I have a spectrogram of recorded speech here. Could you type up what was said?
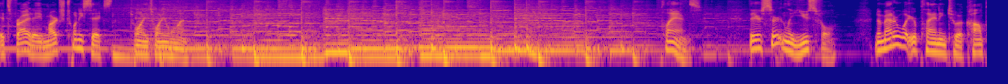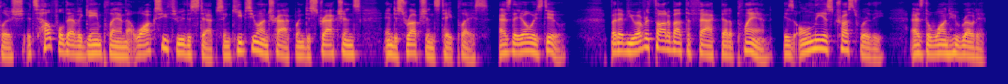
It's Friday, March 26th, 2021. Plans. They are certainly useful. No matter what you're planning to accomplish, it's helpful to have a game plan that walks you through the steps and keeps you on track when distractions and disruptions take place, as they always do. But have you ever thought about the fact that a plan is only as trustworthy as the one who wrote it?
